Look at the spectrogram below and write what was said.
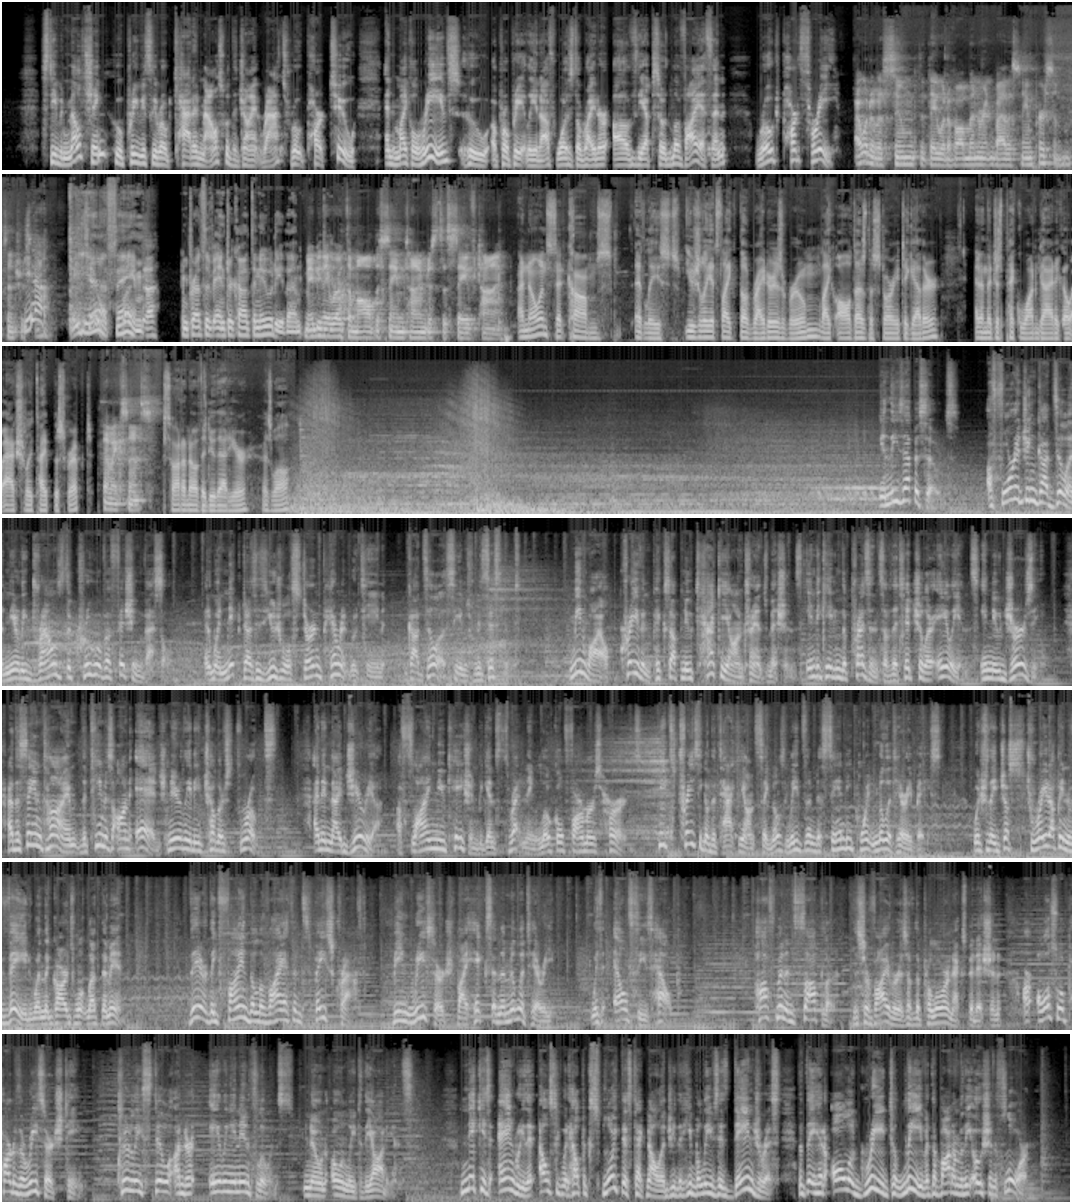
Steven Melching, who previously wrote Cat and Mouse with the Giant Rats, wrote Part 2, and Michael Reaves, who appropriately enough was the writer of the episode Leviathan, wrote Part 3. I would have assumed that they would have all been written by the same person. It's interesting. Yeah, me too. Yeah, same. But, uh, Impressive intercontinuity then. Maybe they wrote them all at the same time just to save time. I know in sitcoms, at least, usually it's like the writer's room, like all does the story together, and then they just pick one guy to go actually type the script. That makes sense. So I don't know if they do that here as well. In these episodes, a foraging Godzilla nearly drowns the crew of a fishing vessel, and when Nick does his usual stern parent routine, Godzilla seems resistant. Meanwhile, Craven picks up new tachyon transmissions, indicating the presence of the titular aliens in New Jersey. At the same time, the team is on edge, nearly at each other's throats. And in Nigeria, a flying mutation begins threatening local farmers' herds. Pete's tracing of the tachyon signals leads them to Sandy Point Military Base, which they just straight up invade when the guards won't let them in. There, they find the Leviathan spacecraft being researched by Hicks and the military with Elsie's help. Hoffman and Sopler, the survivors of the Proloran expedition, are also a part of the research team, clearly still under alien influence, known only to the audience. Nick is angry that Elsie would help exploit this technology that he believes is dangerous, that they had all agreed to leave at the bottom of the ocean floor.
